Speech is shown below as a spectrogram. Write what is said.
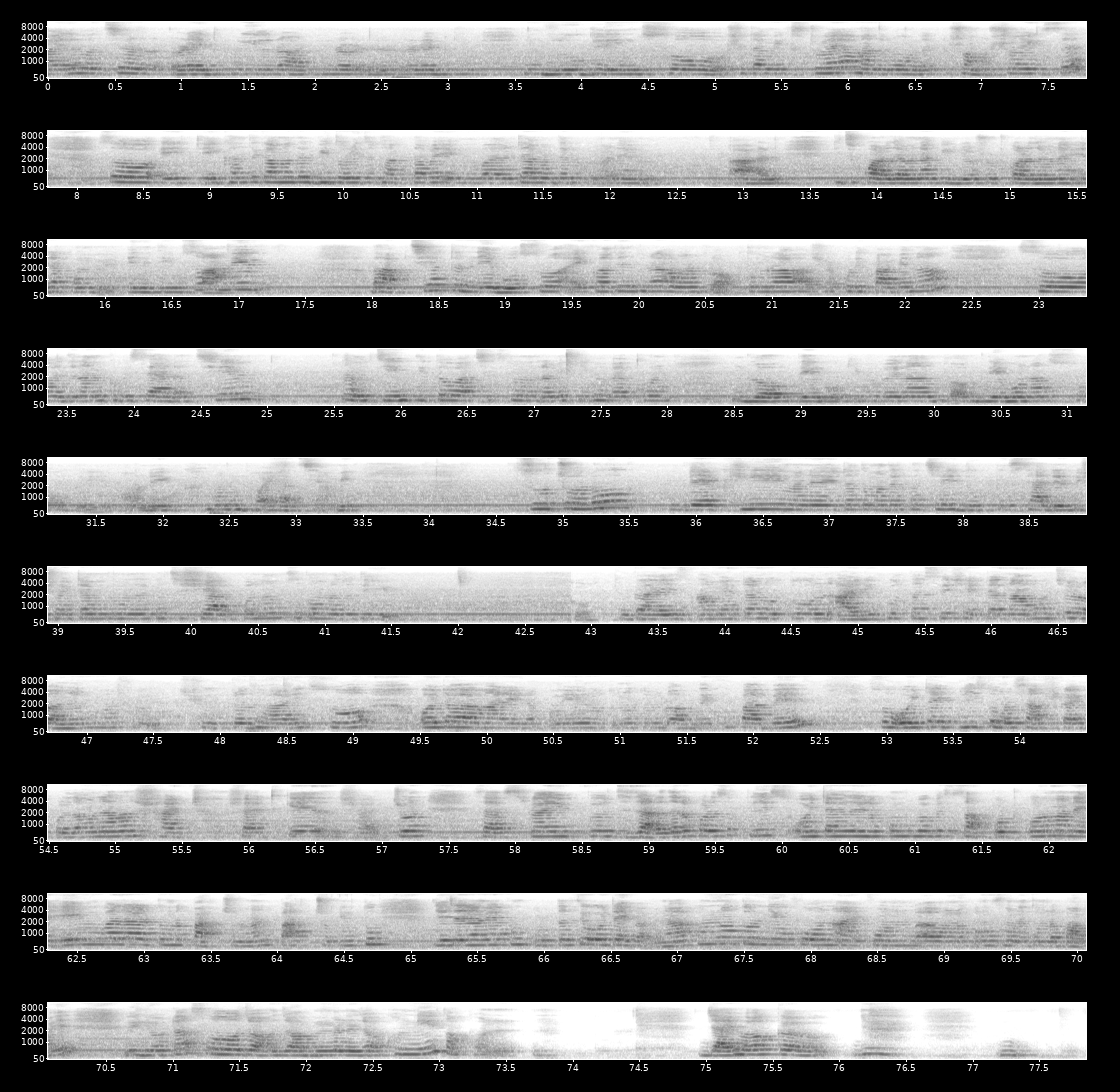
মোবাইলে হচ্ছে red green red blue green so সেটা মিক্সড হয়ে আমাদের মোবাইলে একটা সমস্যা হয়ে গেছে সো এই এইখান থেকে আমাদের বিতরিত থাকতে হবে, এই মোবাইলটা আমাদের মানে আর কিছু করা যাবে না ভিডিও শ্যুট করা যাবে না, এরকম এনিথিং সো আমি ভাবছি একটা নেব। সো এই কদিন ধরে আমার ব্লগ তোমরা আশা করি পাবে না। সো এর জন্য আমি খুবই স্যাড আছি। আমি চিন্তিত আছি তোমরা আমি কীভাবে এখন ব্লগ দেবো, কীভাবে না ব্লগ দেবো না সো অনেক মানে ভয় আছে আমি। সো চলো দেখি মানে এটা তোমাদের কাছে এই দুঃখের স্যাডের বিষয়টা আমি তোমাদের কাছে শেয়ার করলাম। সো তোমরা যদি গাইস আমি একটা নতুন আইডি খুলতেছি, সেটার নাম হচ্ছে রঞ্জন কুমার সূত্রধারী। সো ওইটা আমার এরকমই নতুন নতুন ব্লগ দেখতে পাবে। সো ওইটাই প্লিজ তোমরা সাবস্ক্রাইব করে দাও। মানে আমার ষাট, ষাটকে, ষাটজন সাবস্ক্রাইব যারা যারা করেছ প্লিজ ওইটা এরকমভাবে সাপোর্ট করো। মানে এই মোবাইল আর তোমরা পাচ্ছ না। মানে পাচ্ছ, কিন্তু যেটা আমি এখন করতেছি, ওইটাই পাবে না। এখন নতুন নিউ ফোন আইফোন বা অন্য কোনো ফোনে তোমরা পাবে ভিডিওটা। সো মানে যখন নিই তখন যাই হোক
